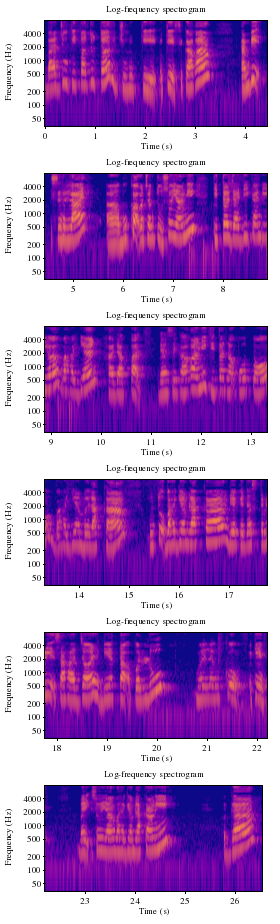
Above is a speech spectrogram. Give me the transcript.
baju kita tu terjungkit. Okey, sekarang ambil sehelai uh, buka macam tu. So yang ni kita jadikan dia bahagian hadapan. Dan sekarang ni kita nak potong bahagian belakang. Untuk bahagian belakang dia kena straight sahaja eh. Dia tak perlu melengkung. Okey. Baik, so yang bahagian belakang ni pegang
